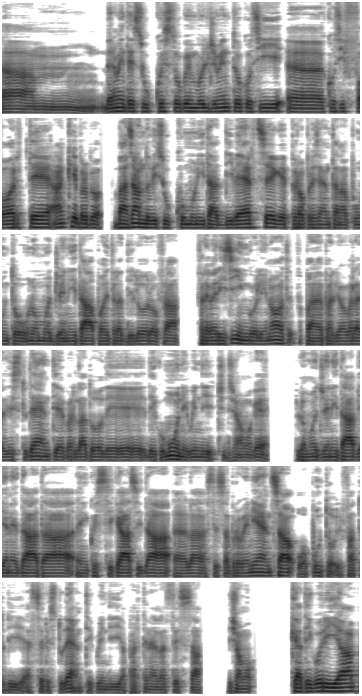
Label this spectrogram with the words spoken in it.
um, veramente su questo coinvolgimento così, uh, così forte, anche proprio basandovi su comunità diverse che però presentano appunto un'omogeneità poi tra di loro fra, fra i vari singoli, no? Parliamo parlare di studenti, hai parlato de, dei comuni, quindi ci diciamo che l'omogeneità viene data in questi casi dalla eh, stessa provenienza o appunto il fatto di essere studenti, quindi appartenere alla stessa, diciamo, categoria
